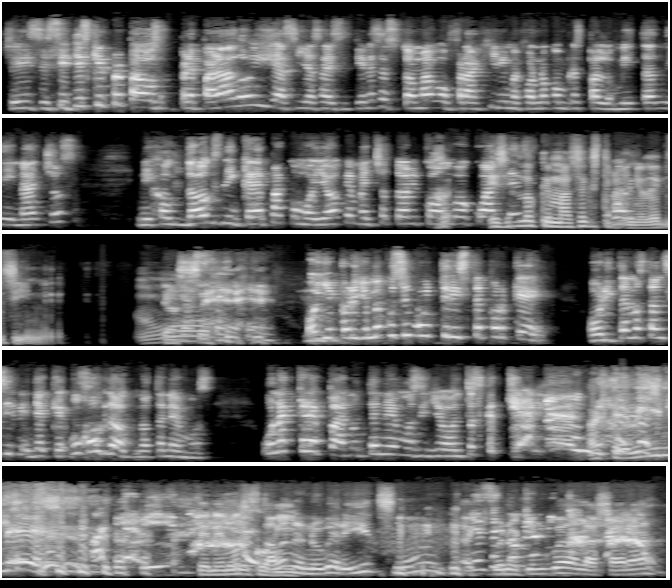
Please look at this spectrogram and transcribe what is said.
Sí, sí, sí, tienes que ir preparado, preparado y así, ya sabes, si tienes estómago frágil y mejor no compres palomitas ni nachos, ni hot dogs, ni crepa como yo que me echo todo el combo. eso cuates. es lo que más extraño del cine. Ya Ya sé. Oye, pero yo me puse muy triste porque ahorita no están sirviendo, de que un hot dog no tenemos, una crepa no tenemos y yo, entonces, ¿qué tienen? ¡A qué vine! ¿A qué vine? Tenemos Estaban COVID. en Uber Eats, ¿no? ¿Quién se Bueno, aquí en Guadalajara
